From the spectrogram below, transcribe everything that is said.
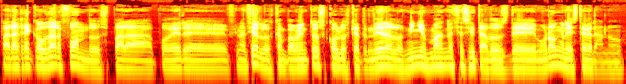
para recaudar fondos para poder eh, financiar los campamentos con los que atender a los niños más necesitados de Morón en este verano.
